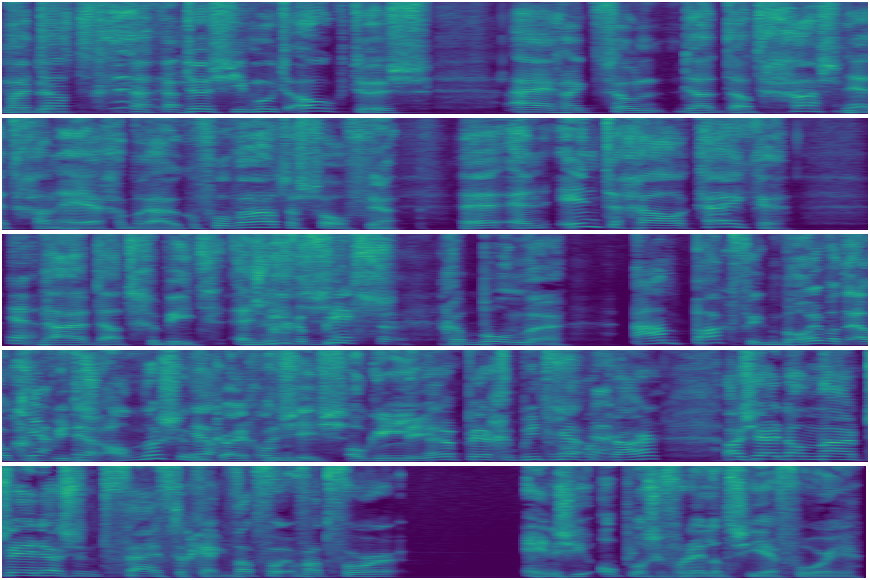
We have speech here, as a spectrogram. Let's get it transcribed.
Maar de- dat, dus je moet ook dus eigenlijk zo'n, dat, dat gasnet gaan hergebruiken voor waterstof. Ja. Hè, en integraal kijken Ja. naar dat gebied. En Dus een niet gebiedsgebonden aanpak vind ik mooi, want elk Ja. gebied is anders. En dan kan je gewoon precies. ook leren per gebied van elkaar. Als jij dan naar 2050 kijkt, wat voor, wat voor energieoplossing voor Nederland zie je voor je?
